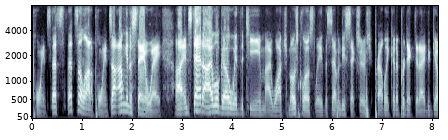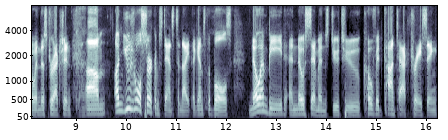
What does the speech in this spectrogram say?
points. That's that's a lot of points. I, am going to stay away. Uh, instead, I will go with the team I watch most closely, the 76ers. You probably could have predicted I'd go in this direction. Um, unusual circumstance tonight against the Bulls. No Embiid and no Simmons due to COVID contact tracing.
